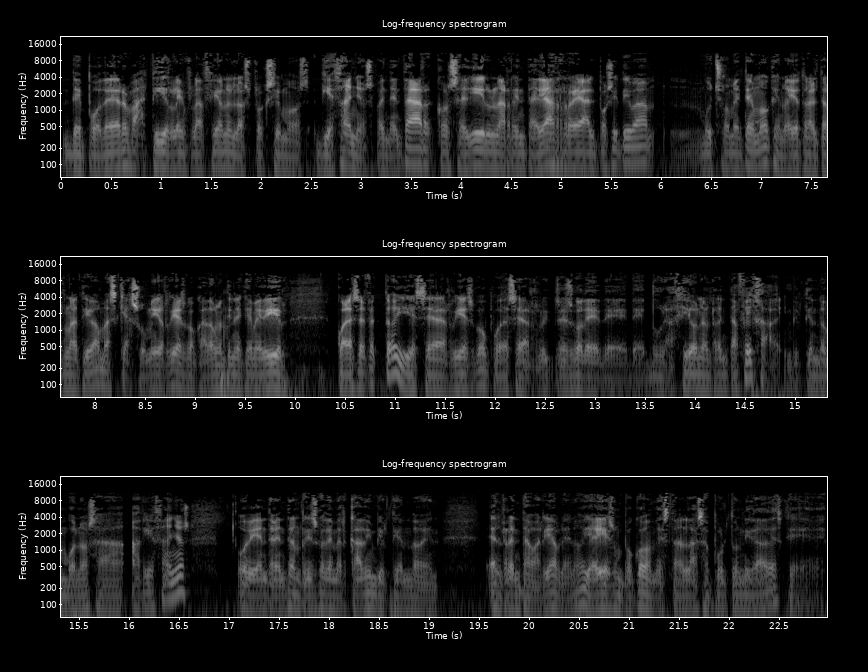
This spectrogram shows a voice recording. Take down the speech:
de poder batir la inflación en los próximos 10 años. Para intentar conseguir una rentabilidad real positiva, mucho me temo que no hay otra alternativa más que asumir riesgo. Cada uno tiene que medir cuál es el efecto y ese riesgo puede ser riesgo de, duración en renta fija, invirtiendo en bonos a, a 10 años, o evidentemente en riesgo de mercado invirtiendo en, en renta variable, ¿no? Y ahí es un poco donde están las oportunidades que,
